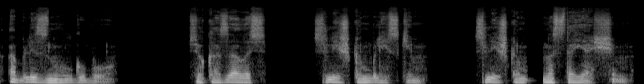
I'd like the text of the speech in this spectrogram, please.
облизнул губу. Все казалось слишком близким, слишком настоящим,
